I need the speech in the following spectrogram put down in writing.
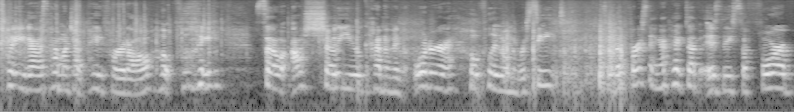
tell you guys how much I paid for it all, hopefully. So I'll show you kind of an order, hopefully on the receipt. So the first thing I picked up is the Sephora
